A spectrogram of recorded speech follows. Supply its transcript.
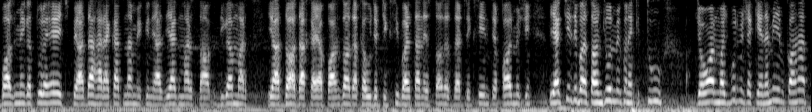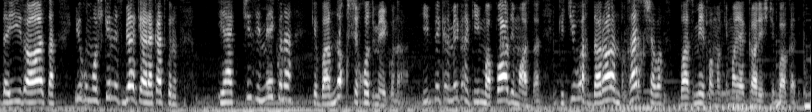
باز میگه تو را هیچ پیاده حرکت نمی‌کنی. از یک مرز تا دیگه مرز یا دو دقیقه یا 15 دقیقه اوج تاکسی برتان استاد است در تاکسی انتقال میشی. یک چیزی برتان جور می‌کنه که تو جوان مجبور میشه که نمی امکانات در این راه این خب مشکل نیست بیا که حرکت کنیم یک چیزی می‌کنه که با نقص خود می‌کنه. این فکر می‌کنه که این مپاد ما هستن که چی وقت دران غرق شوه باز می‌فهمه که ما یک کار اشتباه کردیم.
